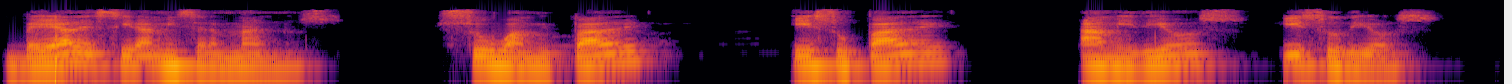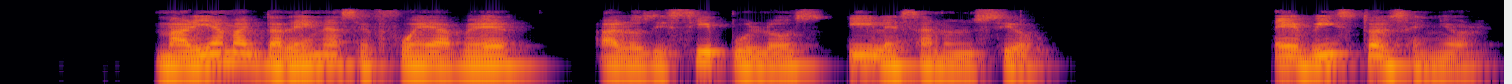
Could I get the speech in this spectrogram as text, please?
Ve a decir a mis hermanos, subo a mi Padre y su Padre, a mi Dios y su Dios. María Magdalena se fue a ver a los discípulos y les anunció, He visto al Señor,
